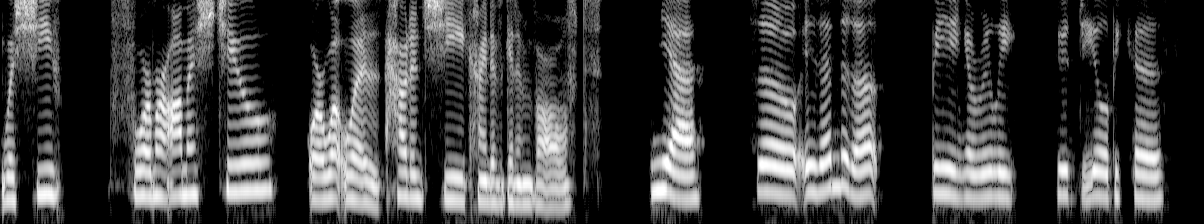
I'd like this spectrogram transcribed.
was she former Amish too? Or what was, how did she kind of get involved? Yeah. So it ended up being a really good deal because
